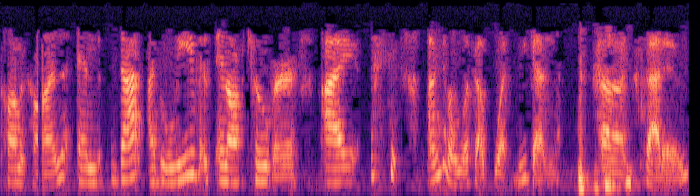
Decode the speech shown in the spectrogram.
Comic Con and that I believe is in October. I I'm gonna look up what weekend uh that is.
